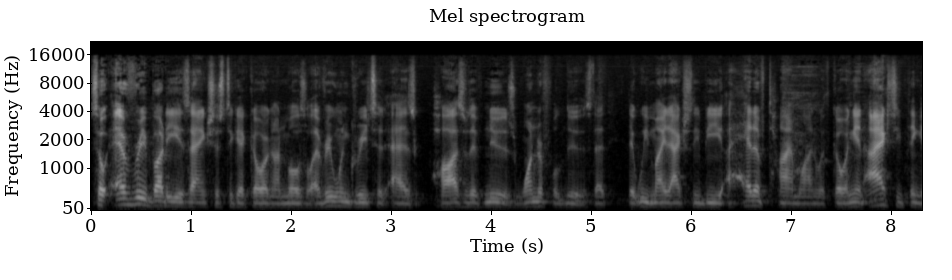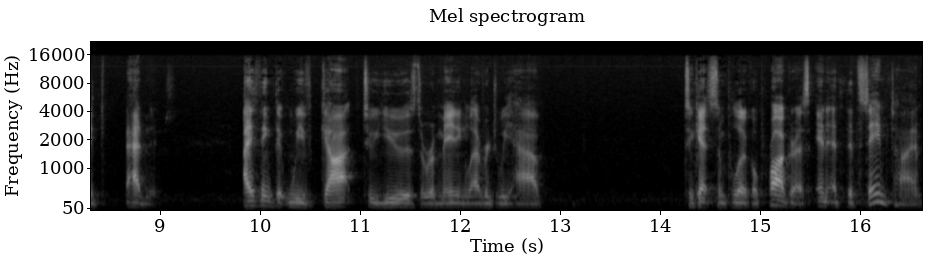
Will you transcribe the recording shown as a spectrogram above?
So everybody is anxious to get going on Mosul. Everyone greets it as positive news, wonderful news, that, that we might actually be ahead of timeline with going in. I actually think it's bad news. I think that we've got to use the remaining leverage we have to get some political progress. And at the same time,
